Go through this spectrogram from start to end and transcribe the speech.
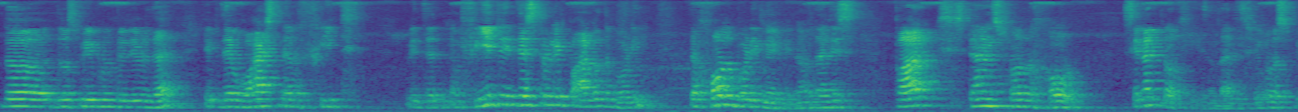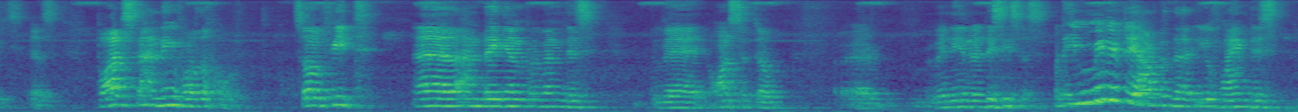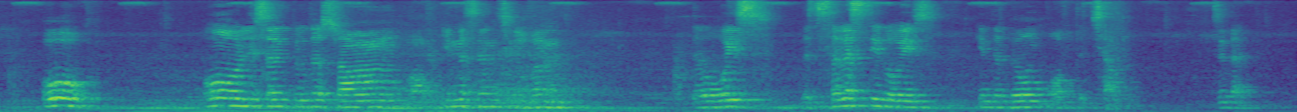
the those people believe that if they wash their feet with the feet is just only part of the body, the whole body may be. No, that is part stands for the whole. Synecdoche, and that is figure of speech. Yes, part standing for the whole. So feet, uh, and they can prevent this uh, onset of uh, venereal diseases. But immediately after that, you find this. Oh, oh! Listen to the song of innocent children. The voice, the celestial voice in the dome of the chapel. See that?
